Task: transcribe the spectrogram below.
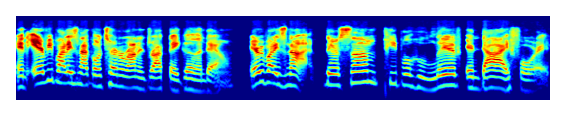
And everybody's not going to turn around and drop their gun down. Everybody's not. There's some people who live and die for it,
